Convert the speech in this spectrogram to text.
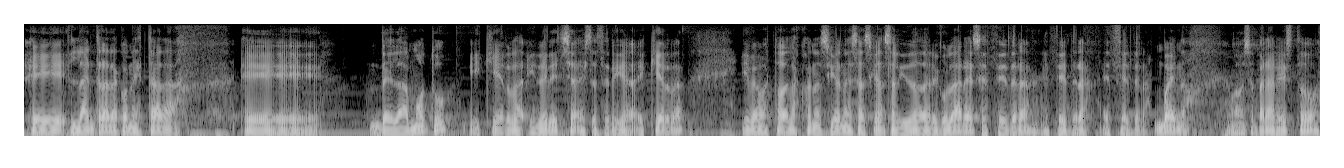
Eh, la entrada conectada eh, de la moto, izquierda y derecha, esta sería izquierda. Y vemos todas las conexiones hacia la salida de regulares, etcétera, etcétera, etcétera. Bueno, vamos a parar esto.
